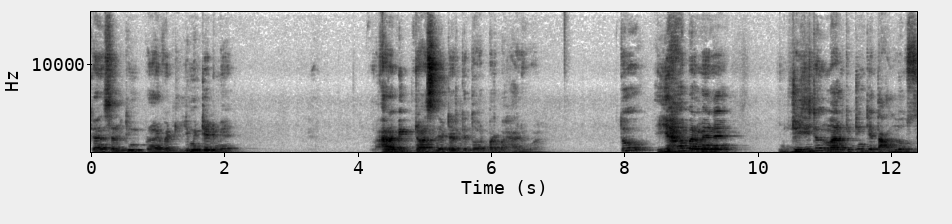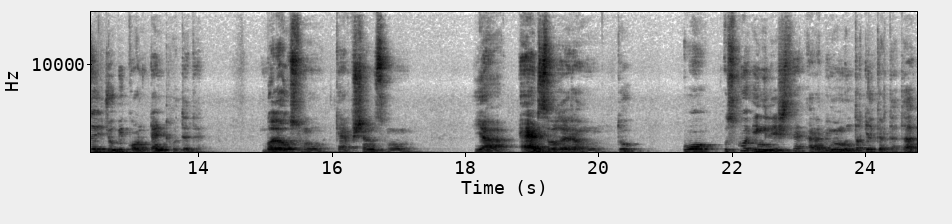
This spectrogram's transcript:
Consulting Private Limited میں عربک ٹرانسلیٹر کے طور پر بحال ہوا۔ تو یہاں پر میں نے ڈیجیٹل مارکیٹنگ کے تعلق سے جو بھی کانٹینٹ ہوتے تھے بلاگس ہوں کیپشنز ہوں، یا ایڈز وغیرہ ہوں، تو وہ اس کو انگلش سے عربی میں منتقل کرتا تھا۔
